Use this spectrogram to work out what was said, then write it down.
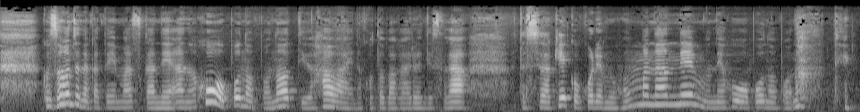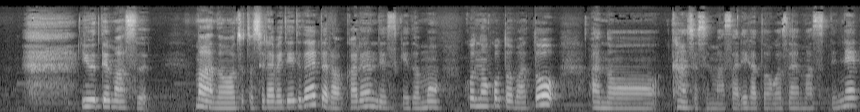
ご存知の方いますかね？あの、ほうぽのぽのっていうハワイの言葉があるんですが、私は結構これもほんま何年もね、ほうぽのぽのって 言うてます。まあ、あのちょっと調べていただいたら分かるんですけどもこの言葉とあの感謝しますありがとうございますってね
